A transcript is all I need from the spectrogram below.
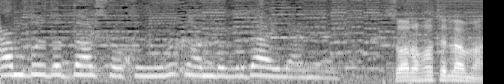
Hem burada ders okuyoruz hem de burada eğleniyoruz. Zarafat eləmə.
